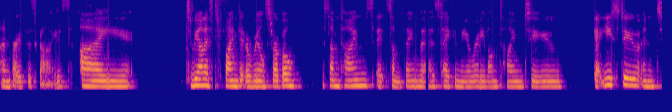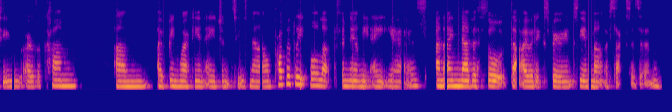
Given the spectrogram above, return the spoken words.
and Brave Skies. I, to be honest, find it a real struggle sometimes. It's something that has taken me a really long time to get used to and to overcome. Um, I've been working in agencies now, probably all up for nearly eight years, and I never thought that I would experience the amount of sexism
